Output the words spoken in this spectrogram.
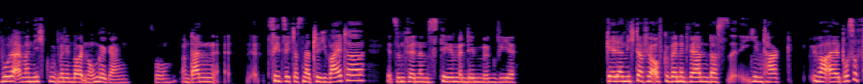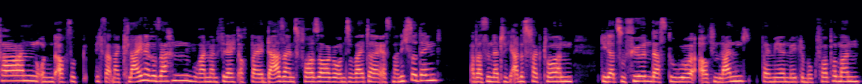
wurde einfach nicht gut mit den Leuten umgegangen. So. Und dann zieht sich das natürlich weiter. Jetzt sind wir in einem System, in dem irgendwie Gelder nicht dafür aufgewendet werden, dass jeden Tag überall Busse fahren und auch so, ich sag mal, kleinere Sachen, woran man vielleicht auch bei Daseinsvorsorge und so weiter erstmal nicht so denkt. Aber es sind natürlich alles Faktoren, die dazu führen, dass du auf dem Land, bei mir in Mecklenburg-Vorpommern,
